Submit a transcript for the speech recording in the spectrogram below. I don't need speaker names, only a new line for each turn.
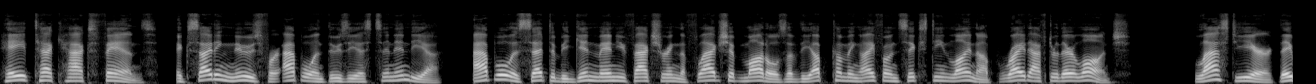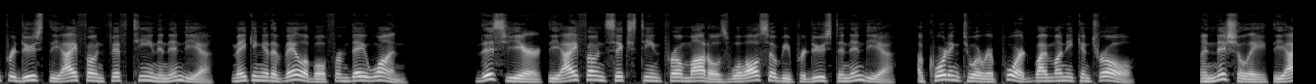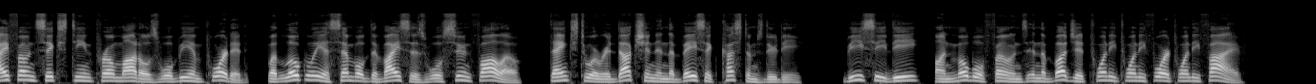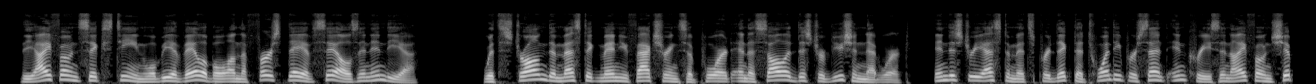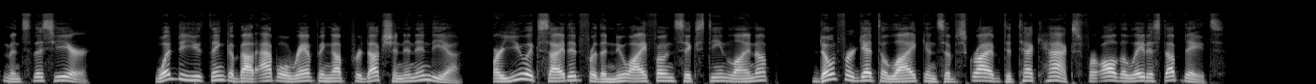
Hey Tech Hacks fans! Exciting news for Apple enthusiasts in India. Apple is set to begin manufacturing the flagship models of the upcoming iPhone 16 lineup right after their launch. Last year, they produced the iPhone 15 in India, making it available from day one. This year, the iPhone 16 Pro models will also be produced in India, according to a report by Money Control. Initially, the iPhone 16 Pro models will be imported, but locally assembled devices will soon follow, thanks to a reduction in the basic customs duty BCD on mobile phones in the budget 2024-25. The iPhone 16 will be available on the first day of sales in India. With strong domestic manufacturing support and a solid distribution network, industry estimates predict a 20% increase in iPhone shipments this year. What do you think about Apple ramping up production in India? Are you excited for the new iPhone 16 lineup? Don't forget to like and subscribe to Tech Hacks for all the latest updates.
